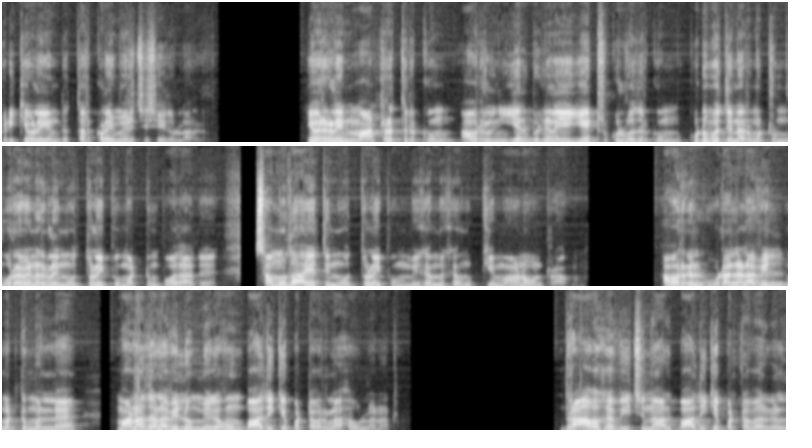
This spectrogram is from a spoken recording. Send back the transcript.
பிடிக்கவில்லை என்று தற்கொலை முயற்சி செய்துள்ளார்கள். இவர்களின் மாற்றத்திற்கும் அவர்களின் இயல்பு நிலையை ஏற்றுக்கொள்வதற்கும் குடும்பத்தினர் மற்றும் உறவினர்களின் ஒத்துழைப்பு மட்டும் போதாது. சமுதாயத்தின் ஒத்துழைப்பும் மிக மிக முக்கியமான ஒன்றாகும். அவர்கள் உடலளவில் மட்டுமல்ல மனதளவிலும் மிகவும் பாதிக்கப்பட்டவர்களாக உள்ளனர். திராவக வீச்சினால் பாதிக்கப்பட்டவர்கள்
